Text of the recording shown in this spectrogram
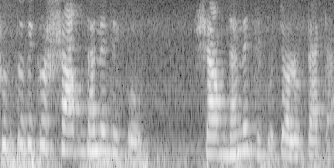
সুস্থ থেকো, সাবধানে থেকো সাবধানে থেকো। চলো, টাটা।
